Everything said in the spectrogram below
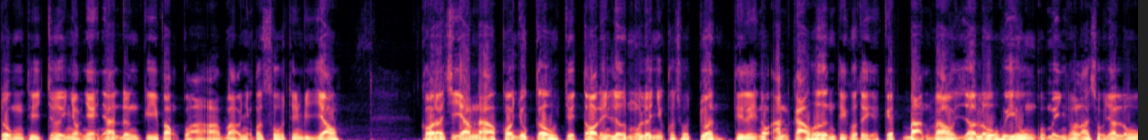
trùng thì chơi nhỏ nhẹ nhá đừng kỳ vọng quá vào những con số trên video còn anh chị em nào có nhu cầu chơi to đến lớn muốn lấy những con số chuẩn tỷ lệ nó ăn cao hơn thì có thể kết bạn vào Zalo Huy Hùng của mình đó là số Zalo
